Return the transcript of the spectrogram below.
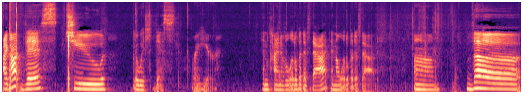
I got this to go with this right here. And kind of a little bit of that and a little bit of that. Um, the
